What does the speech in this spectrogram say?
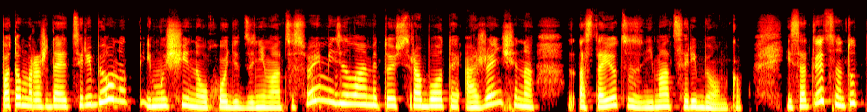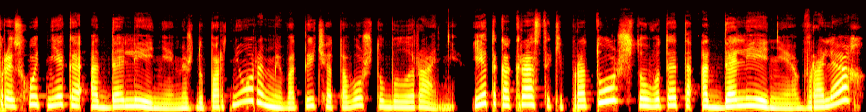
потом рождается ребенок, и мужчина уходит заниматься своими делами, то есть работой, а женщина остается заниматься ребенком. И, соответственно, тут происходит некое отдаление между партнерами, в отличие от того, что было ранее. И это как раз-таки про то, что вот это отдаление в ролях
